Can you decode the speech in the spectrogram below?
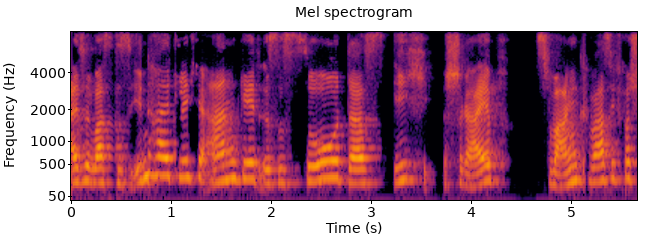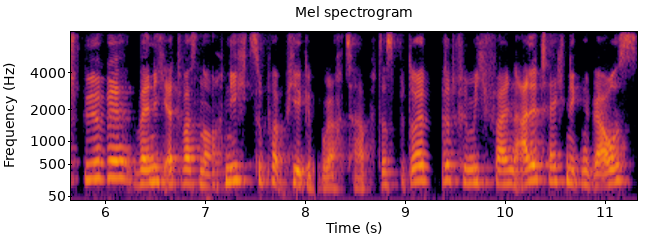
Also was das Inhaltliche angeht, ist es so, dass ich Schreibzwang quasi verspüre, wenn ich etwas noch nicht zu Papier gebracht habe. Das bedeutet, für mich fallen alle Techniken raus,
